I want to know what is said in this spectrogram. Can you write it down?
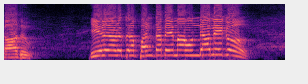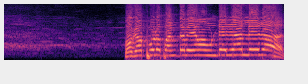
కాదు. ఈరోజు అడుగుతున్న పంట బీమా ఉందా మీకు? ఒకప్పుడు పంట బీమా ఉండేదా లేదా?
